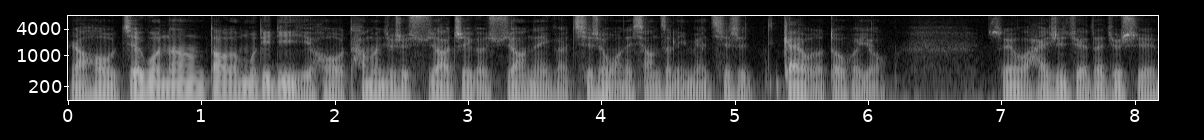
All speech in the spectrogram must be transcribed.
然后结果呢，到了目的地以后，他们就是需要这个需要那个，其实我那箱子里面其实该有的都会有，所以我还是觉得就是。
